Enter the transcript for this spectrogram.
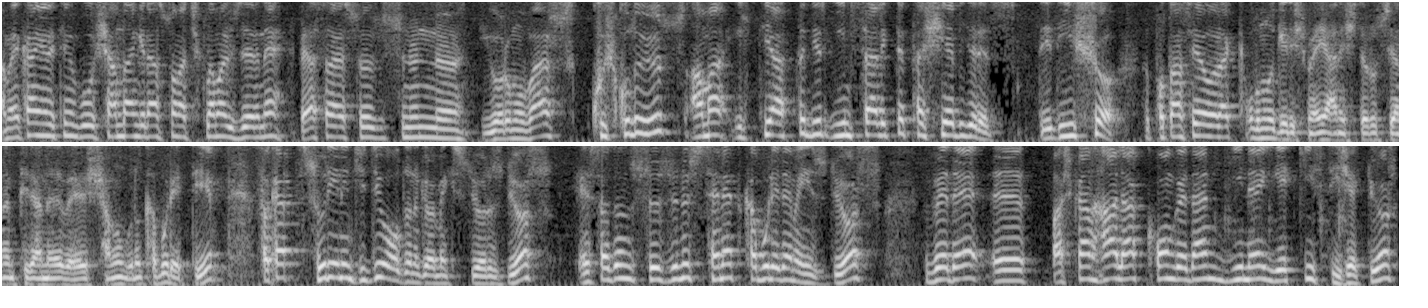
Amerikan yönetimi bu Şam'dan gelen son açıklama üzerine Beyaz Saray Sözcüsü'nün e, yorumu var. Kuşkuluyuz ama ihtiyatlı bir iyimserlikte taşıyabiliriz. Dediği şu potansiyel olarak olumlu gelişme yani işte Rusya'nın planı ve Şam'ın bunu kabul ettiği. Fakat Suriye'nin ciddi olduğunu görmek istiyoruz diyor. Esad'ın sözünü senet kabul edemeyiz diyor ve de e, Başkan hala kongreden yine yetki isteyecek diyor.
